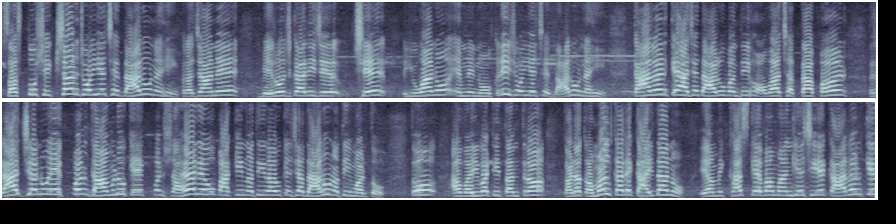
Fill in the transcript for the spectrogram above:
સસ્તું શિક્ષણ જોઈએ છે, દારૂ નહીં. પ્રજાને બેરોજગારી જે છે, યુવાનો એમને નોકરી જોઈએ છે, દારૂ નહીં. કારણ કે આજે દારૂબંધી હોવા છતાં પણ રાજ્યનું એક પણ ગામડું કે એક પણ શહેર એવું બાકી નથી રહ્યું કે જ્યાં દારૂ નથી મળતો. તો આ વહીવટી તંત્ર કડક અમલ કરે કાયદાનો એ અમે ખાસ કહેવા માંગીએ છીએ કારણ કે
